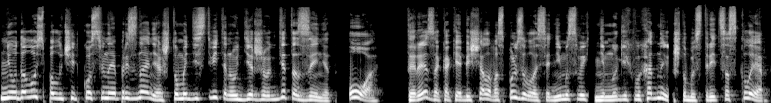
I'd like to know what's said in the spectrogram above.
Мне удалось получить косвенное признание, что мы действительно удерживаем где-то Зенит. О! Тереза, как и обещала, воспользовалась одним из своих немногих выходных, чтобы встретиться с Клэр.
